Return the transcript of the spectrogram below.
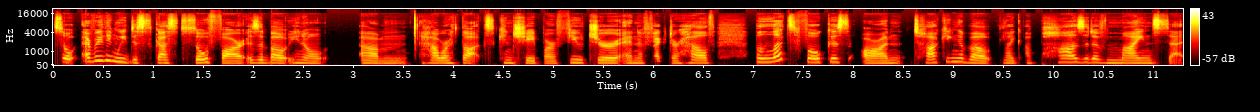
so everything we discussed so far is about, you know, um, how our thoughts can shape our future and affect our health. But let's focus on talking about like a positive mindset.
